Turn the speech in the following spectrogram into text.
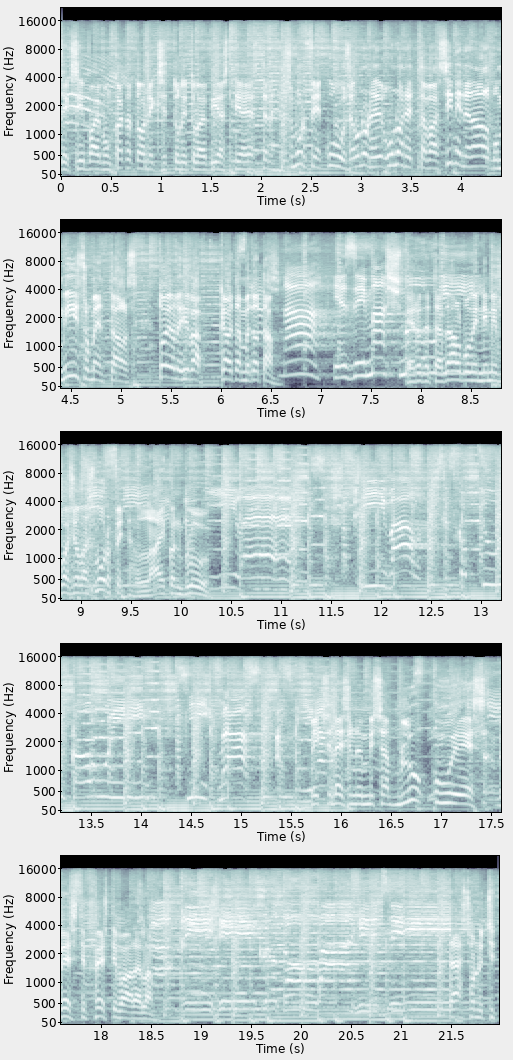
Anteeksi, vaimon katatoniksi tuli tulee viestiä. Ja sitten Smurfien kuuluisa unohde- unohdettava sininen albumi Instrumentals. Toi oli hyvä. Käytämme tota. Ehdotetaan, että albumin nimi voisi olla Smurfit, Like on Blue. Miksi ne synny missään Blue US Festi- festivaaleilla? Tässä on nyt sit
